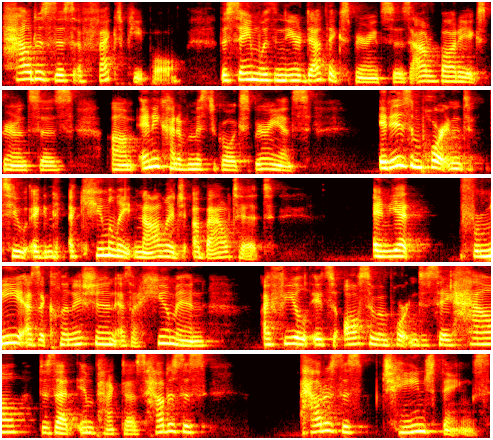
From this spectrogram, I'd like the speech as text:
how does this affect people? The same with near death experiences, out of body experiences, um, any kind of mystical experience it is important to accumulate knowledge about it. And yet, for me as a clinician, as a human, I feel it's also important to say, how does that impact us? How does this how does this change things?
